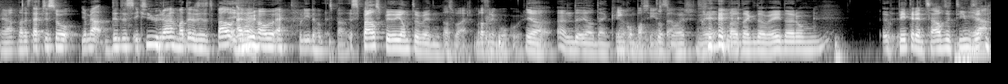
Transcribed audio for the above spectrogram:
Ja, dan is het eventjes zo... Ja, maar ja, dit is... Ik zie u graag, maar dit is het spel. En nu gaan we echt volledig op het spel. spel speel je om te winnen. Dat is waar. Maar dat vind ik ook hoor. Ja, en de, ja, denk ik. Geen compassie in Dat is spel. waar. Nee, maar ik denk dat wij daarom eh, beter in hetzelfde team zitten.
